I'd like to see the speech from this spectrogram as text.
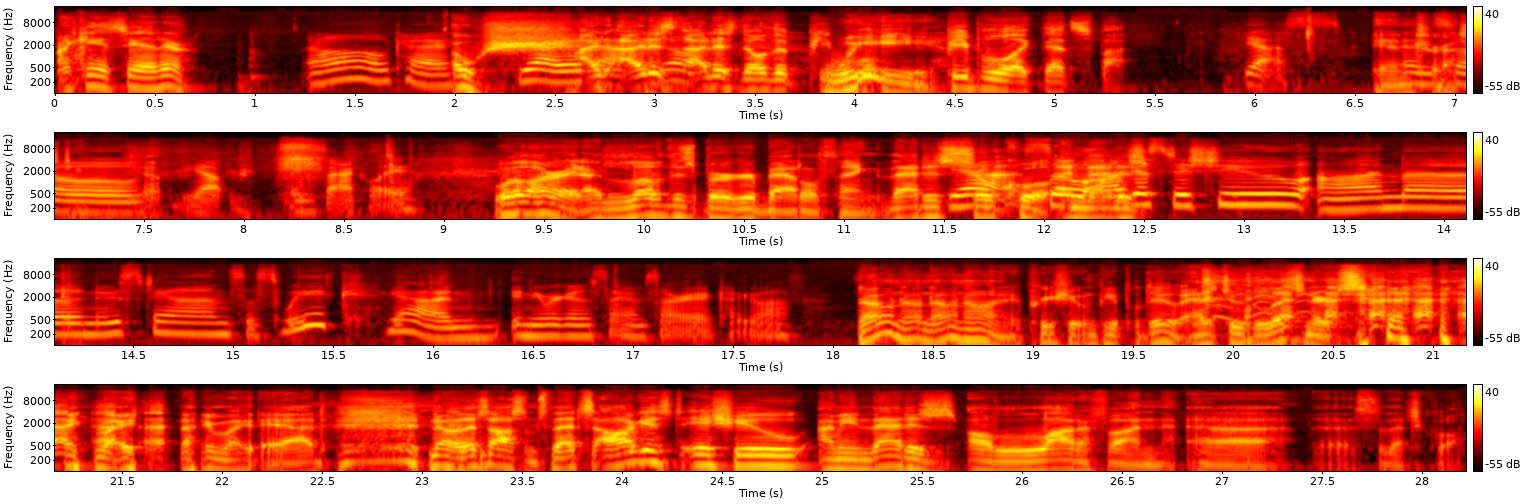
I can't say on air. Oh okay. Oh, sh- yeah, yeah, yeah. I, I just No. I just know that people We- people like that spot. yes. Interesting. And so Yep. yep, exactly. well, all right. I love this burger battle thing. That is Yeah. so cool. So and that is August issue on the newsstands this week. Yeah, and, and you were gonna say, I'm sorry, I cut you off. No, no, no, no. I appreciate when people do, as do the listeners. I might, I might add. No, that's awesome. So that's August issue. I mean, that is a lot of fun. Uh, uh, so that's cool.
